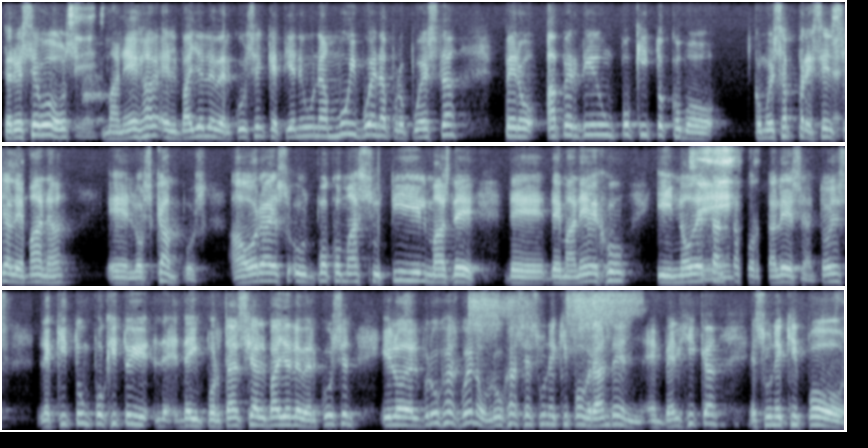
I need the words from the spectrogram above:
Pero ese Bosch maneja el Valle Leverkusen que tiene una muy buena propuesta, pero ha perdido un poquito como, como esa presencia alemana en los campos. Ahora es un poco más sutil, más de, de, manejo y no de tanta fortaleza. Entonces, le quito un poquito de, importancia al Bayer Leverkusen. Y lo del Brujas, bueno, Brujas es un equipo grande en, Bélgica, es un equipo,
